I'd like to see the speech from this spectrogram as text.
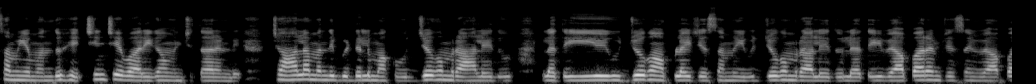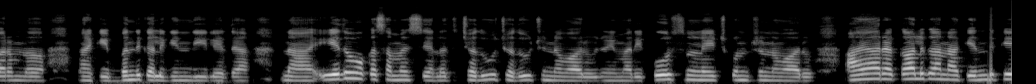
సమయం అందు హెచ్చించే వారిగా ఉంచుతారండి. చాలా మంది బిడ్డలు మాకు ఉద్యోగం రాలేదు లేకపోతే ఈ ఉద్యోగం అప్లై చేసాం ఈ ఉద్యోగం రాలేదు లేకపోతే ఈ వ్యాపారం చేసాం ఈ వ్యాపారంలో మనకి ఇబ్బంది కలిగింది లేదా నా ఏదో ఒక సమస్య లేకపోతే చదువు చదువుచున్నవారు మరి కోర్సులు నేర్చుకుంటున్నవారు ఆయా రకాలుగా నాకు ఎందుకే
